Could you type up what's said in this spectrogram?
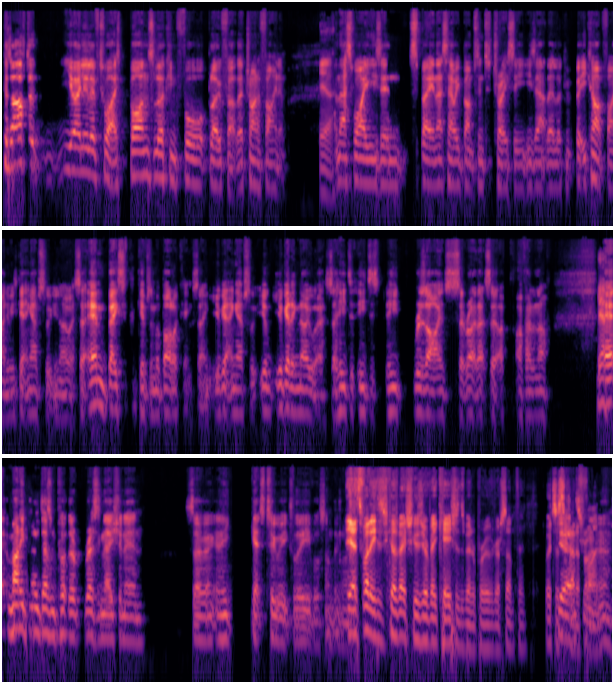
because uh, after you only live twice, Bond's looking for Blofeld. They're trying to find him. Yeah, and that's why he's in Spain. That's how he bumps into Tracy. He's out there looking, but he can't find him. He's getting absolutely nowhere. So M basically gives him a bollocking, saying, "You're getting absolutely, you're, you're getting nowhere." So he he he resigns. So right, that's it. I've, I've had enough. Yeah. Uh, Moneypenny doesn't put the resignation in, so and he gets two weeks leave or something. Like yeah, that. it's funny because because your vacation's been approved or something, which is yeah, kind of fun. Right,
